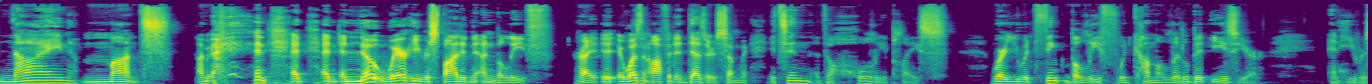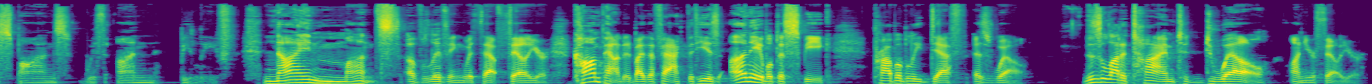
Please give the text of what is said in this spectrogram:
nine months. I mean, and, and, and, note where he responded in unbelief, right? It, it wasn't off in a desert somewhere. It's in the holy place where you would think belief would come a little bit easier. And he responds with unbelief. Nine months of living with that failure, compounded by the fact that he is unable to speak, probably deaf as well. This is a lot of time to dwell on your failure.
